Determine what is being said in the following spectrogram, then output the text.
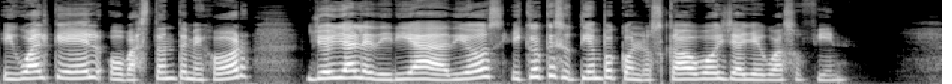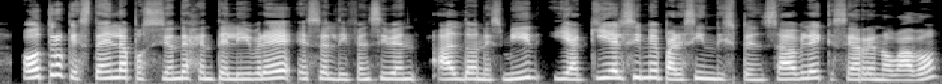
igual que él o bastante mejor, yo ya le diría adiós y creo que su tiempo con los Cowboys ya llegó a su fin. Otro que está en la posición de agente libre es el defensive end Aldon Smith, y aquí él sí me parece indispensable que sea renovado.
